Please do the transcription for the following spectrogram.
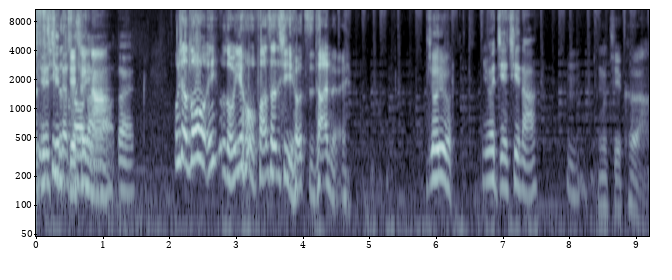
节庆的节庆啊，，对，我想说，哎，我怎么烟火发射器有子弹的？哎，就有因为节庆啊，嗯，我，杰克啊，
